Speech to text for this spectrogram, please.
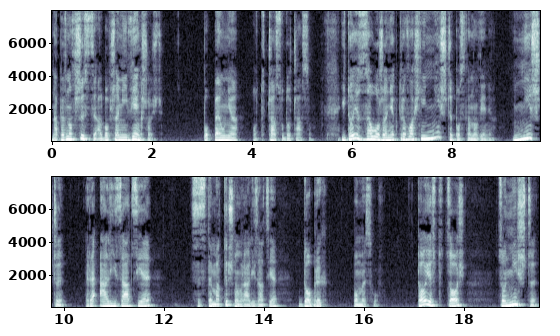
na pewno wszyscy, albo przynajmniej większość, popełnia od czasu do czasu. I to jest założenie, które właśnie niszczy postanowienia, niszczy realizację, systematyczną realizację dobrych pomysłów. To jest coś, co niszczy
